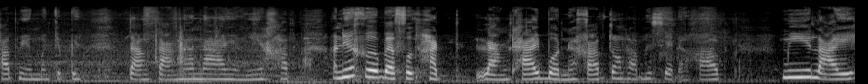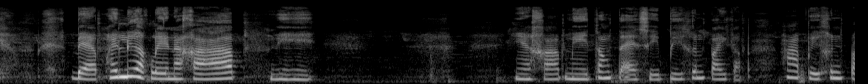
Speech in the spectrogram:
ครับเนี่ยมันจะเป็นต่างๆ นานาอย่างนี้ครับ อันนี้คือแบบฝึกหัดหลังท้ายบทนะครับ ต้องทำให้เสร็จนะครับ มีหลายแบบให้เลือกเลยนะครับนี่เนี่ยครับมีตั้งแต่สี่ปีขึ้นไปกับห้าปีขึ้นไป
